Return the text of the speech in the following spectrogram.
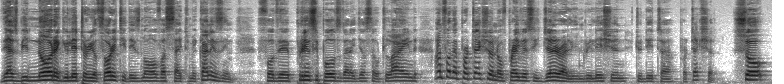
there has been no regulatory authority, there is no oversight mechanism for the principles that I just outlined and for the protection of privacy generally in relation to data protection. So,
